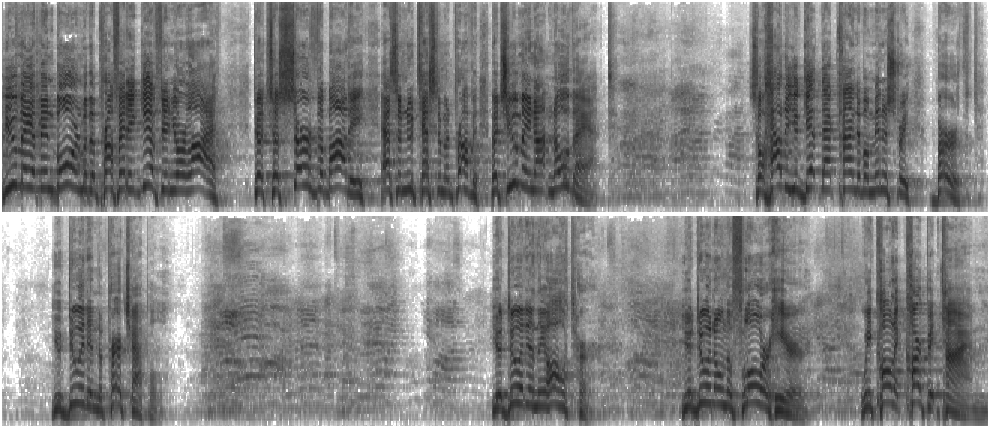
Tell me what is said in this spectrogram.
You may have been born with a prophetic gift in your life to, to serve the body as a New Testament prophet, but you may not know that. So, how do you get that kind of a ministry birthed? You do it in the prayer chapel. You do it in the altar. You do it on the floor here. We call it carpet time.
